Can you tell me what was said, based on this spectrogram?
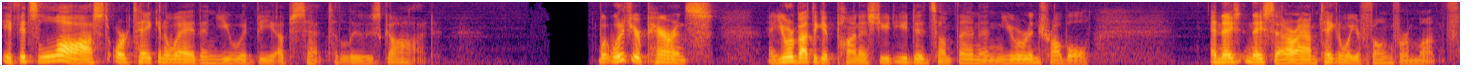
if it's lost or taken away than you would be upset to lose God? What, what if your parents and you were about to get punished. You, you did something and you were in trouble. And they, and they said, All right, I'm taking away your phone for a month.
